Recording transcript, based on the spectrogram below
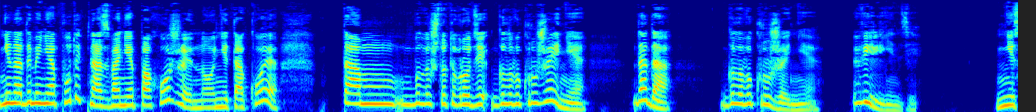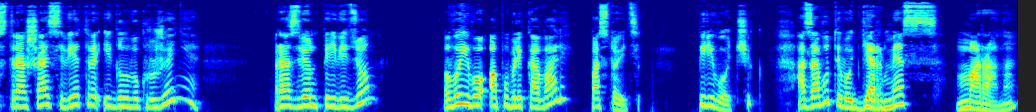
Не надо меня путать, название похожее, но не такое. Там было что-то вроде головокружения. Да-да, головокружение. Вильянди. Не страшась ветра и головокружения? Разве он переведен? Вы его опубликовали? Постойте. Переводчик, а зовут его Гермес Марана,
